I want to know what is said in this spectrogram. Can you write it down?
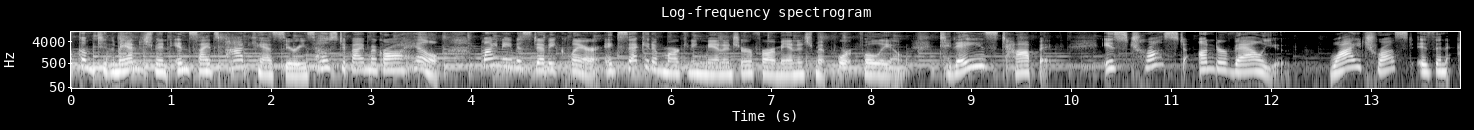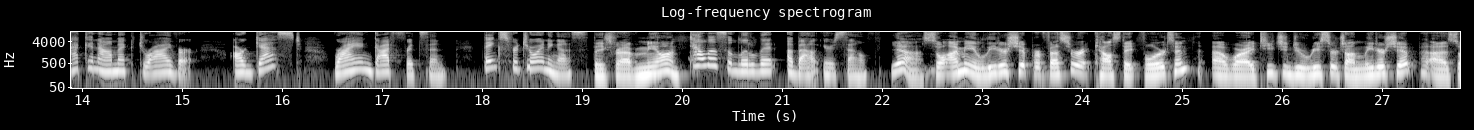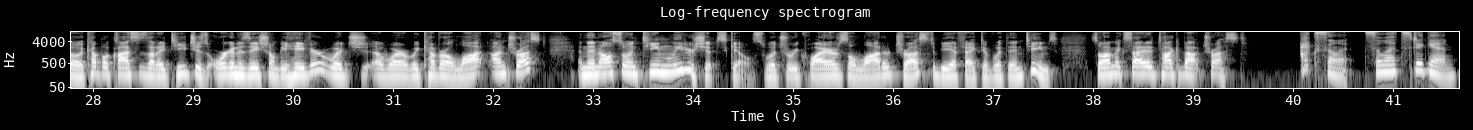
Welcome to the Management Insights podcast series hosted by McGraw Hill. My name is Debbie Clare, Executive Marketing Manager for our management portfolio. Today's topic is trust undervalued? Why trust is an economic driver. Our guest, Ryan Gottfredson. Thanks for joining us. Thanks for having me on. Tell us a little bit about yourself. Yeah, so I'm a leadership professor at Cal State Fullerton, uh, where I teach and do research on leadership. Uh, so a couple of classes that I teach is organizational behavior, which uh, where we cover a lot on trust, and then also in team leadership skills, which requires a lot of trust to be effective within teams. So I'm excited to talk about trust. Excellent. So let's dig in.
